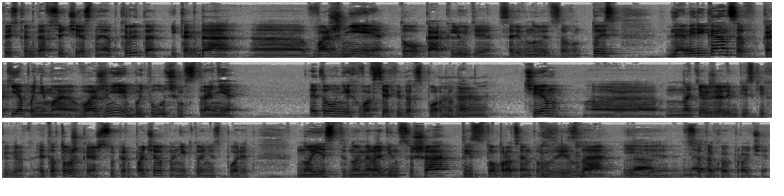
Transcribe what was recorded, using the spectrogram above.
То есть, когда все честно и открыто, и когда э, важнее то, как люди соревнуются. В... То есть, для американцев, как я понимаю, важнее быть лучшим в стране. Это у них во всех видах спорта uh-huh. так чем э, на тех же Олимпийских играх. Это тоже, конечно, супер почетно, никто не спорит. Но если ты номер один в США, ты сто процентов звезда и да, все да, такое да. прочее.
